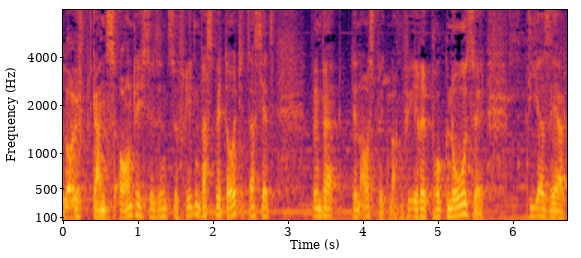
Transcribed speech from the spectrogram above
läuft ganz ordentlich, Sie sind zufrieden. Was bedeutet das jetzt, wenn wir den Ausblick machen für Ihre Prognose? Die ja sehr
